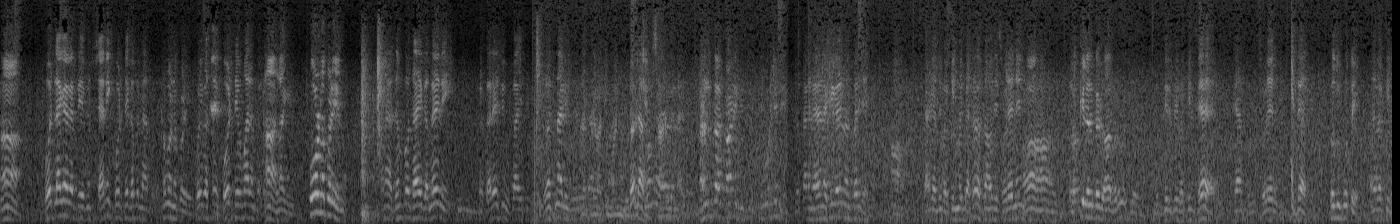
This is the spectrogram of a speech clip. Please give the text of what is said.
હા. ખોટ લાગ્યા કરતી પણ શેની ખોટ છે ખબર ના પડે. ખબર ન પડે. કોઈ વસ્તુ ખોટ છે એવું મારે હા લાગી. ખોડ ન પડે એનું. અને અજંપો થાય ગમે નહીં કરે શું ઉપાય છે? વ્રત ના લીધું. નક્કી કર્યું ને ફરી જાય. હા. કારણ કે હજુ વકીલમાં બેઠો હતો છોડે નહીં હા હા. વકીલ જ બેઠો. હા બરોબર છે. બુદ્ધિ રૂપી વકીલ છે ત્યાં સુધી છોડે નહીં. બધું પોતે. અને વકીલ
